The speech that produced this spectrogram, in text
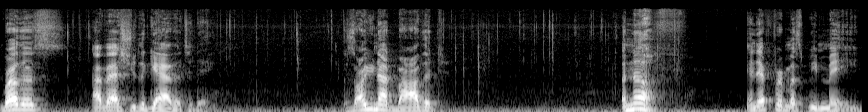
Brothers, I've asked you to gather today. Because are you not bothered? Enough. An effort must be made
